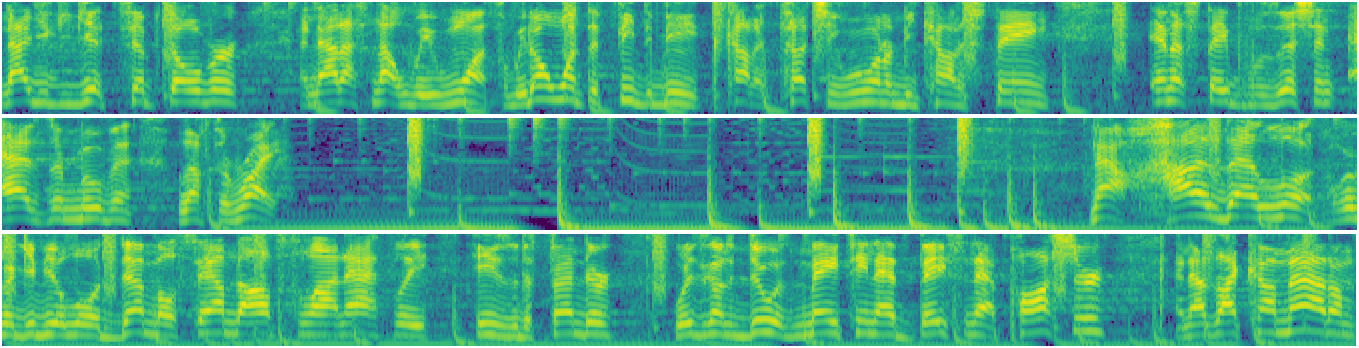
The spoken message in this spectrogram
Now you can get tipped over, and now that's not what we want. So we don't want the feet to be kind of touching. We wanna be kind of staying in a stable position as they're moving left to right. Now, how does that look? We're gonna give you a little demo. Say I'm the offensive line athlete, he's the defender. What he's gonna do is maintain that base and that posture, and as I come at him,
